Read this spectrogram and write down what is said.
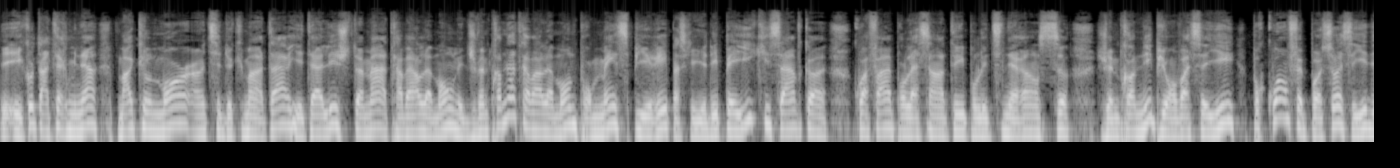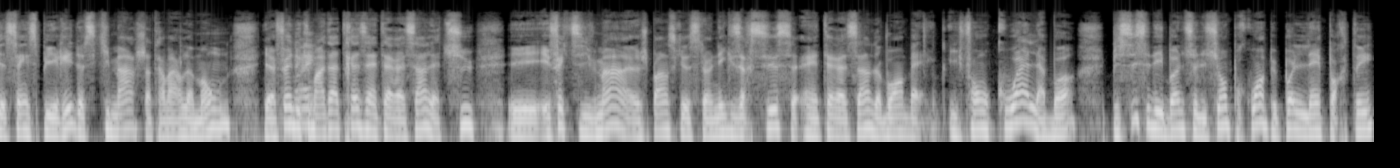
Et écoute, en terminant, Michael Moore, un de ses documentaires, il était allé justement à travers le monde. Et dit, je vais me promener à travers le monde pour m'inspirer parce qu'il y a des pays qui savent quoi, quoi faire pour la santé, pour l'itinérance, ça. Je vais me promener puis on va essayer. Pourquoi on fait pas ça? Essayer de s'inspirer de ce qui marche à travers le monde. Il a fait un Ouais. documentaire très intéressant là-dessus. Et effectivement, euh, je pense que c'est un exercice intéressant de voir, ben, ils font quoi là-bas? Puis si c'est des bonnes solutions, pourquoi on peut pas l'importer?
